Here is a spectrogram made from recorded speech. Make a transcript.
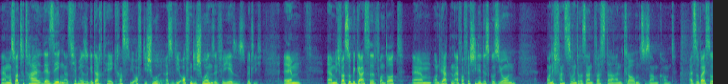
Ähm, es war total der Segen. Also ich habe mir so gedacht, hey krass, wie oft die Schulen, also wie offen die Schulen sind für Jesus, wirklich. Ähm, ähm, ich war so begeistert von dort ähm, und wir hatten einfach verschiedene Diskussionen und ich fand es so interessant, was da an Glauben zusammenkommt. Also weißt du,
